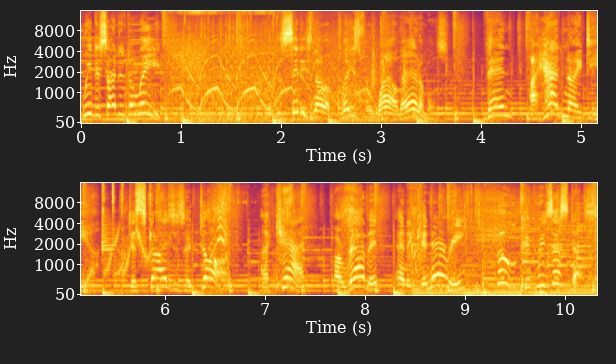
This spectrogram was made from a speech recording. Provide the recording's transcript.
we decided to leave. But the city's not a place for wild animals. Then I had an idea. Disguised as a dog, a cat, a rabbit, and a canary, who could resist us?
